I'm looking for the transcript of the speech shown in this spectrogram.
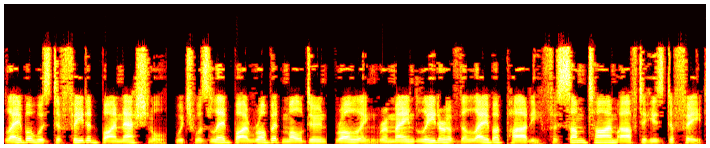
Labour was defeated by National, which was led by Robert Muldoon. Rowling remained leader of the Labour Party for some time after his defeat.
